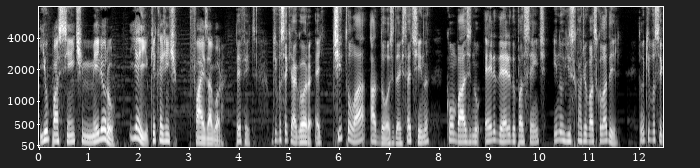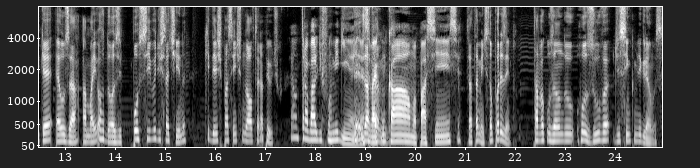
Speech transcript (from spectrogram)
e o paciente melhorou. E aí, o que, que a gente faz agora? Perfeito. O que você quer agora é titular a dose da estatina com base no LDL do paciente e no risco cardiovascular dele. Então, o que você quer é usar a maior dose possível de estatina que deixe o paciente no alvo terapêutico. É um trabalho de formiguinha aí, né? Você vai com calma, paciência. Exatamente. Então, por exemplo, estava usando Rosuva de 5mg.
